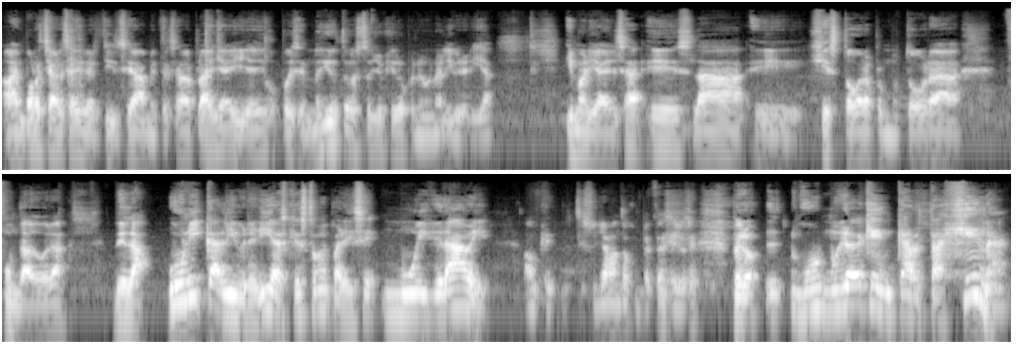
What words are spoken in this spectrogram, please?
a emborracharse, a divertirse, a meterse a la playa. Y ella dijo, pues en medio de todo esto yo quiero poner una librería. Y María Elsa es la eh, gestora, promotora, fundadora de la única librería. Es que esto me parece muy grave, aunque te estoy llamando competencia, yo sé, pero eh, muy muy grave que en Cartagena,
